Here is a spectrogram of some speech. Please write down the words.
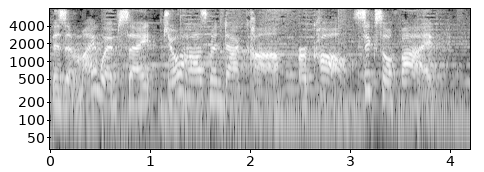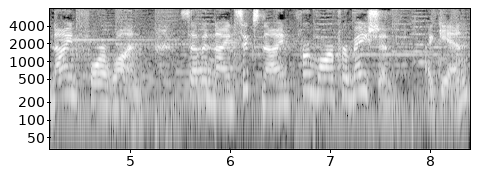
Visit my website, johausman.com, or call 605 941 7969 for more information. Again,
